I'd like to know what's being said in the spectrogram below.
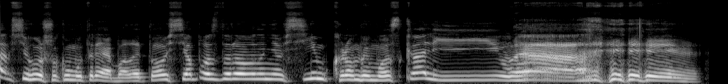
Та всього, що кому треба, але то все поздоровлення всім, кроме москалів.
